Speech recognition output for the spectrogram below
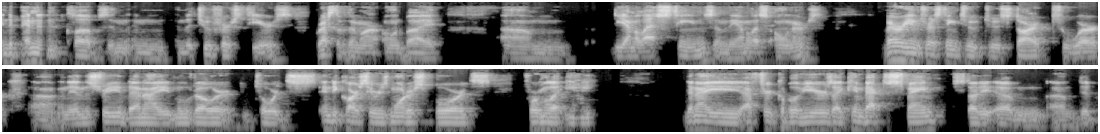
independent clubs in, in, in, the two first tiers. The rest of them are owned by um, the MLS teams and the MLS owners. Very interesting to to start to work uh, in the industry. Then I moved over towards IndyCar Series Motorsports, Formula E. Then I, after a couple of years, I came back to Spain, studied, um, um, did, a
